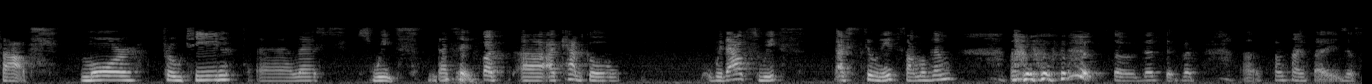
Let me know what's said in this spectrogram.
fats, more protein, uh, less sweets. That's it. But uh, I can't go without sweets. I still need some of them. so that's it. But uh, sometimes I just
